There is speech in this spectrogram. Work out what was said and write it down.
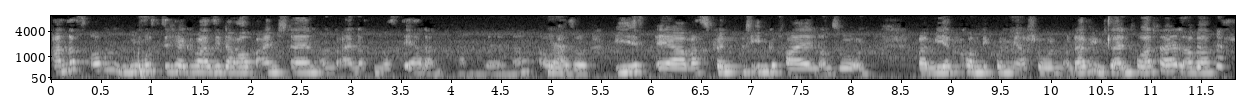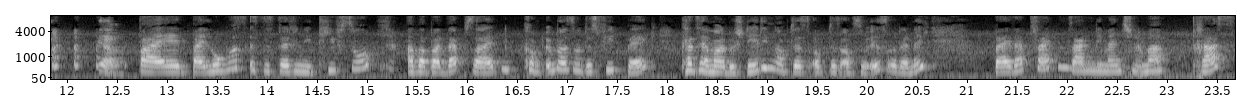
andersrum. Du musst dich ja quasi darauf einstellen und einlassen, was er dann haben will. Ne? Ja. Also wie ist er, was könnte ihm gefallen und so. Und bei mir kommen die Kunden ja schon, und da habe ich einen kleinen Vorteil, aber ja. Bei, bei Logos ist es definitiv so, aber bei Webseiten kommt immer so das Feedback. Kannst ja mal bestätigen, ob das, ob das auch so ist oder nicht. Bei Webseiten sagen die Menschen immer, krass,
